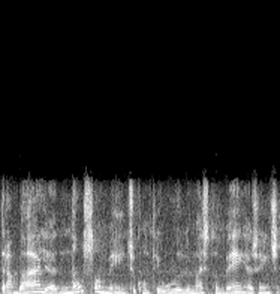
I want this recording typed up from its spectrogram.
trabalha não somente o conteúdo, mas também a gente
